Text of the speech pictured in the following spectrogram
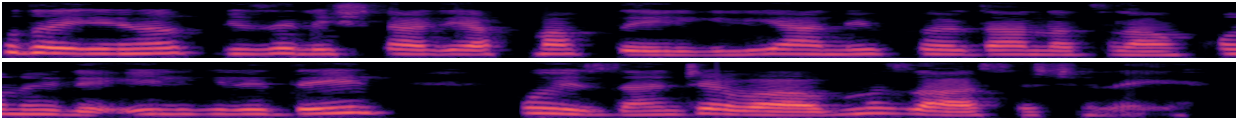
Bu da inanıp güzel işler yapmakla ilgili yani yukarıda anlatılan konuyla ilgili değil. Bu yüzden cevabımız A seçeneği.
